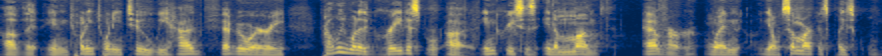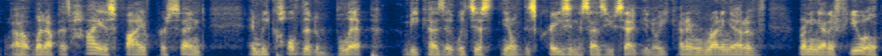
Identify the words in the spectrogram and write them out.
of it. In 2022, we had February probably one of the greatest uh, increases in a month ever when you know some markets place uh, went up as high as 5% and we called it a blip because it was just you know this craziness as you said you know you're kind of running out of running out of fuel.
